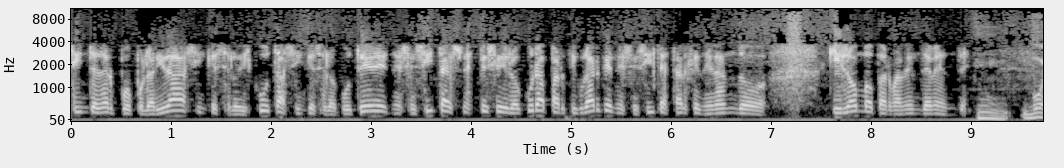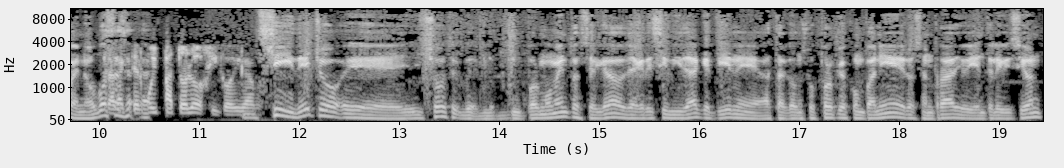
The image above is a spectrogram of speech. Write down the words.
sin tener popularidad, sin que se lo discuta, sin que se lo putee, necesita, es una especie de locura particular que necesita estar generando quilombo permanentemente. Mm, bueno, vos... Un carácter muy patológico, digamos. Sí, de hecho, eh, yo por momentos el grado de agresividad que tiene hasta con sus propios compañeros en radio y en televisión,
